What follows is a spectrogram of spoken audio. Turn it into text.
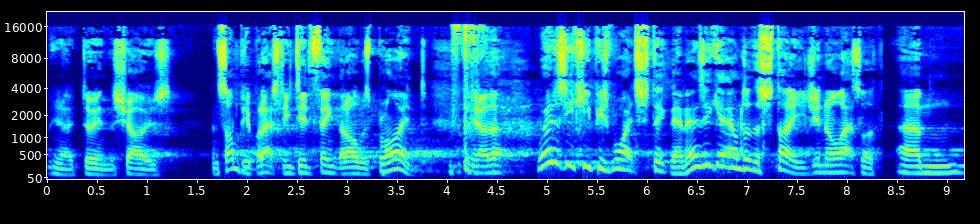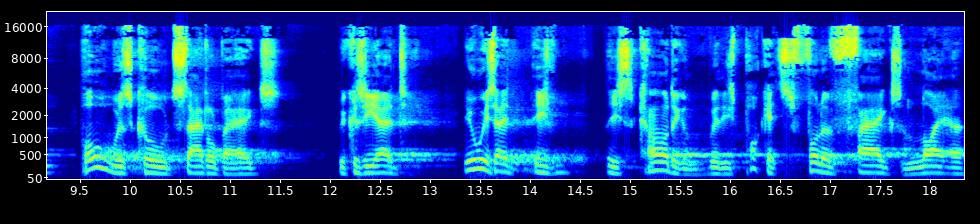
you know doing the shows. And some people actually did think that I was blind. You know, that, where does he keep his white stick then? How does he get onto the stage and all that sort of, um, Paul was called Saddlebags because he had, he always had his, his cardigan with his pockets full of fags and lighter.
